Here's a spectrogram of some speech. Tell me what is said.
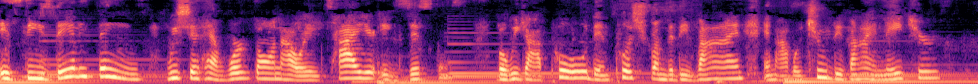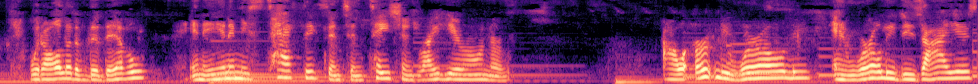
It's these daily things we should have worked on our entire existence, but we got pulled and pushed from the divine and our true divine nature with all of the devil and the enemy's tactics and temptations right here on earth. Our earthly, worldly, and worldly desires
